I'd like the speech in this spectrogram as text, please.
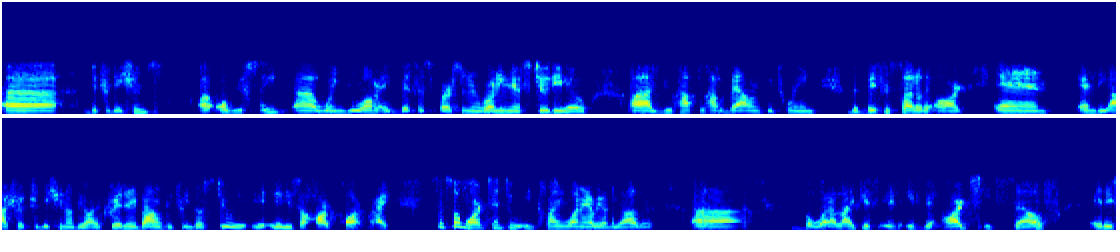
uh, the traditions. Uh, obviously, uh, when you are a business person and running a studio, uh, you have to have a balance between the business side of the art and and the actual tradition of the art. Creating a balance between those two it, it is a hard part, right? So some art tend to incline one area or the other. Uh, but what I like is, is is the art itself. It is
